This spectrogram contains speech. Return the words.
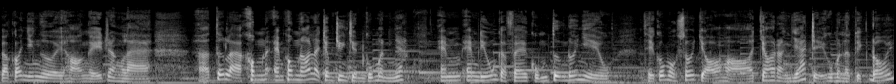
và có những người họ nghĩ rằng là à, tức là không em không nói là trong chương trình của mình nhé. Em em đi uống cà phê cũng tương đối nhiều. Thì có một số chỗ họ cho rằng giá trị của mình là tuyệt đối.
